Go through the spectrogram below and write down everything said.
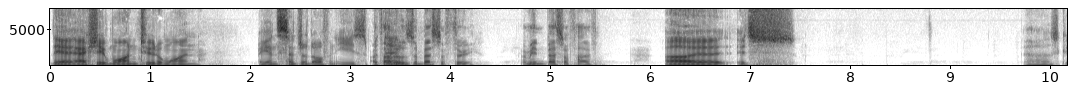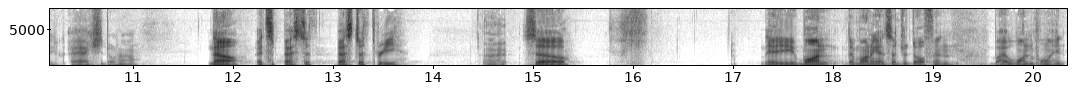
They actually won two to one against Central Dauphin East. I But thought then, it was the best of three. I mean, best of five. Uh, it's. Uh, that's good. I actually don't know. No, it's best of best of three. All right. So they won. They won against Central Dauphin by one point,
